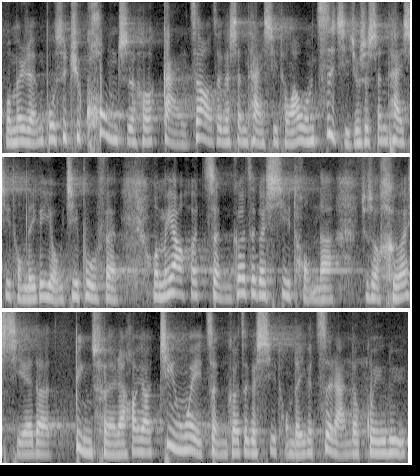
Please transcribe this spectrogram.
我们人不是去控制和改造这个生态系统，而我们自己就是生态系统的一个有机部分我们要和整个这个系统呢，就是和谐的并存，然后要敬畏整个这个系统的一个自然的规律。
